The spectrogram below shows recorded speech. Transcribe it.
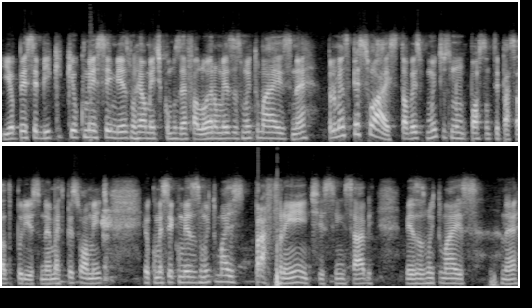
E eu percebi que, que eu comecei mesmo, realmente, como o Zé falou, eram mesas muito mais, né? Pelo menos pessoais. Talvez muitos não possam ter passado por isso, né? Mas pessoalmente, eu comecei com mesas muito mais pra frente, assim, sabe? Mesas muito mais, né?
